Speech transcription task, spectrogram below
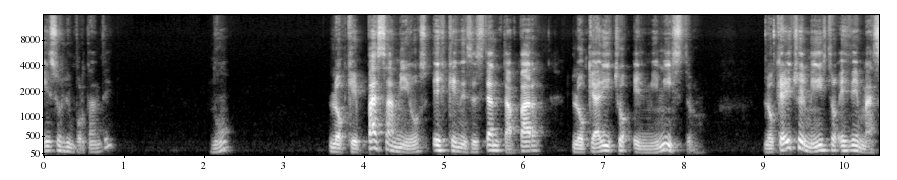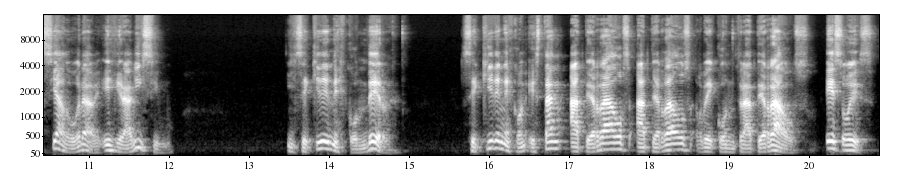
¿Eso es lo importante? ¿No? Lo que pasa, amigos, es que necesitan tapar lo que ha dicho el ministro. Lo que ha dicho el ministro es demasiado grave, es gravísimo. Y se quieren esconder. Se quieren esconder. Están aterrados, aterrados, recontraterrados. Eso es.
